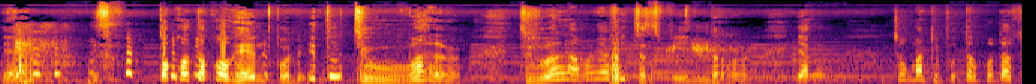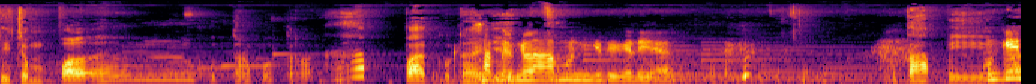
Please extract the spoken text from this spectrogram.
ya. Toko-toko handphone itu jual loh. jual namanya fidget spinner yang cuma diputar-putar di jempol. Hmm, putar-putar apa gunanya sambil ngelamun gitu kali ya. Tapi mungkin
